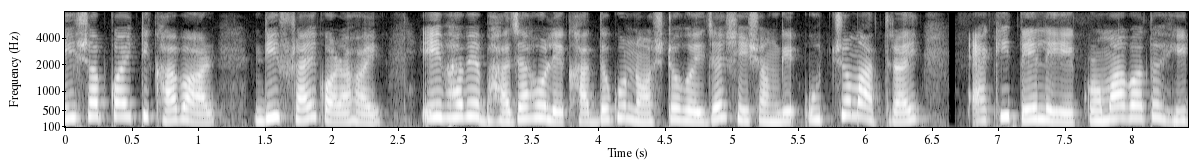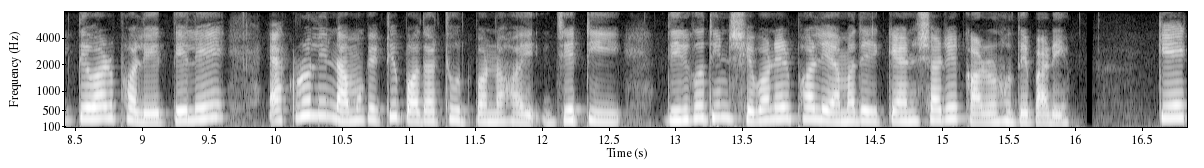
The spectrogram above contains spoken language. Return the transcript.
এই সব কয়েকটি খাবার ডিপ ফ্রাই করা হয়। এইভাবে ভাজা হলে খাদ্যগুণ নষ্ট হয়ে যায়। সেই সঙ্গে উচ্চ মাত্রায় একই তেলে ক্রমাগত হিট দেওয়ার ফলে তেলে অ্যাক্রোলিন নামক একটি পদার্থ উৎপন্ন হয়, যেটি দীর্ঘদিন সেবনের ফলে আমাদের ক্যান্সারের কারণ হতে পারে। কেক,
